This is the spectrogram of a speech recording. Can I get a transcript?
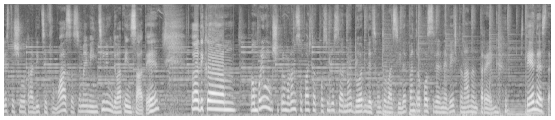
este și o tradiție frumoasă, se mai menține undeva prin sate. Adică, în primul și primul rând, să faci tot posibil să nu dormi de Sfântul Vasile, pentru că o să le nevești un an întreg. Știi de asta?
